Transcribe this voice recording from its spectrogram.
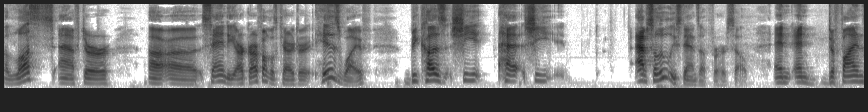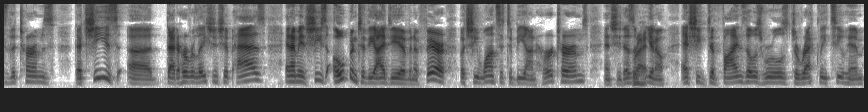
lusts after uh, uh, Sandy, Art Garfunkel's character, his wife, because she ha- she absolutely stands up for herself and and defines the terms that she's uh, that her relationship has. And I mean, she's open to the idea of an affair, but she wants it to be on her terms, and she doesn't, Right. you know, and she defines those rules directly to him.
